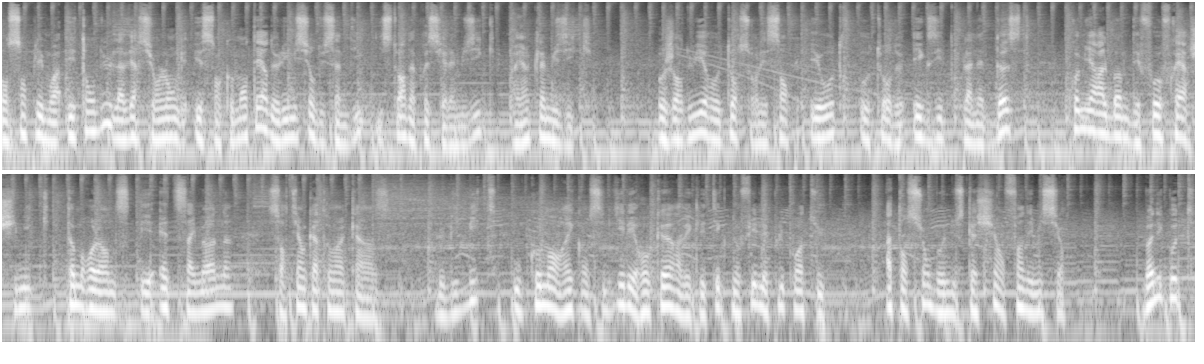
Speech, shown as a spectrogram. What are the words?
Dans Samplez-moi étendu, la version longue et sans commentaire de l'émission du samedi, histoire d'apprécier la musique, rien que la musique. Aujourd'hui, retour sur les samples et autres autour de Exit Planet Dust, premier album des faux frères chimiques Tom Rollins et Ed Simon, sorti en 95. Le Big Beat ou comment réconcilier les rockers avec les technophiles les plus pointus. Attention, bonus caché en fin d'émission. Bonne écoute!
